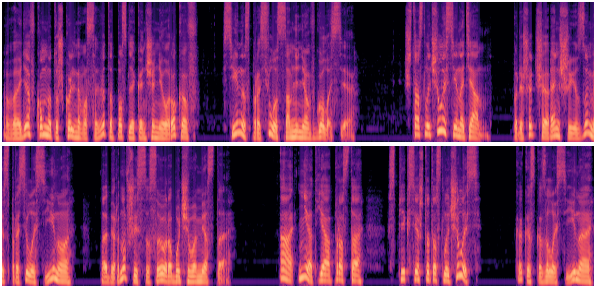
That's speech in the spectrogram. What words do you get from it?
Войдя в комнату школьного совета после окончания уроков, Сина спросила с сомнением в голосе. «Что случилось, Синатян?» Пришедшая раньше Изуми спросила Сину, обернувшись со своего рабочего места. «А, нет, я просто... С Пикси что-то случилось?» Как и сказала Сиина,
